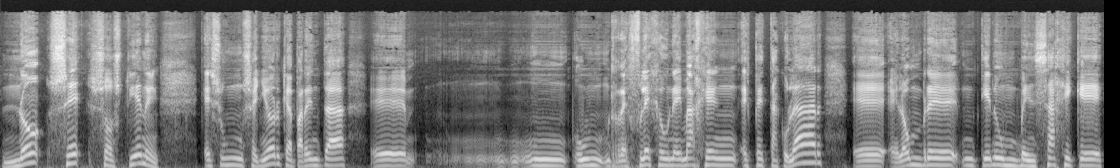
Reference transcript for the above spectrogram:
no se sostienen. Es un señor que aparenta... eh, un, un- refleja una imagen espectacular, eh, el hombre tiene un mensaje que,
